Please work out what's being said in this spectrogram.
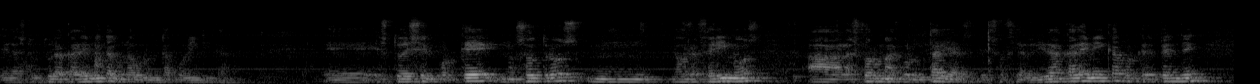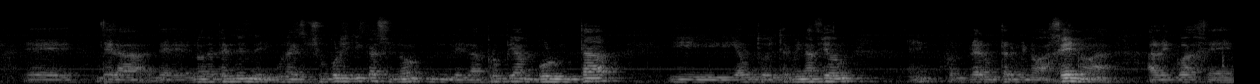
de la estructura académica de una esto es el por qué nosotros mmm, nos referimos a las formas voluntarias de sociabilidad académica, porque dependen eh, de la, no dependen de ninguna decisión política, sino de la propia voluntad y autodeterminación por emplear un término ajeno al lenguaje,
